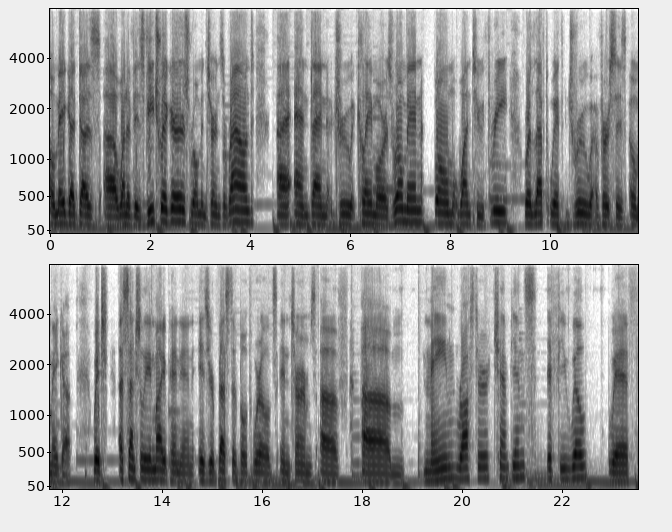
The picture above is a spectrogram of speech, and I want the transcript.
Omega does uh, one of his V triggers. Roman turns around, uh, and then Drew claymores Roman. Boom, one, two, three. We're left with Drew versus Omega, which essentially, in my opinion, is your best of both worlds in terms of um, main roster champions, if you will, with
